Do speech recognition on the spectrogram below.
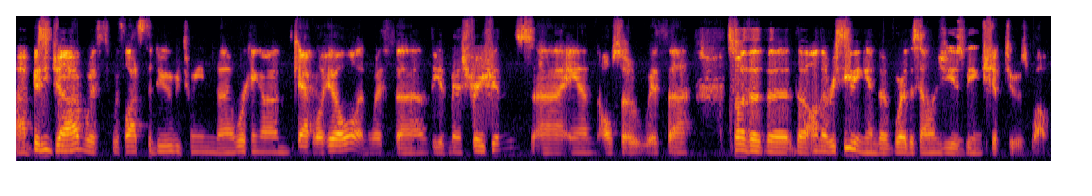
uh, busy job with with lots to do between uh, working on Capitol Hill and with uh, the administrations, uh, and also with uh, some of the, the the on the receiving end of where this LNG is being shipped to as well.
